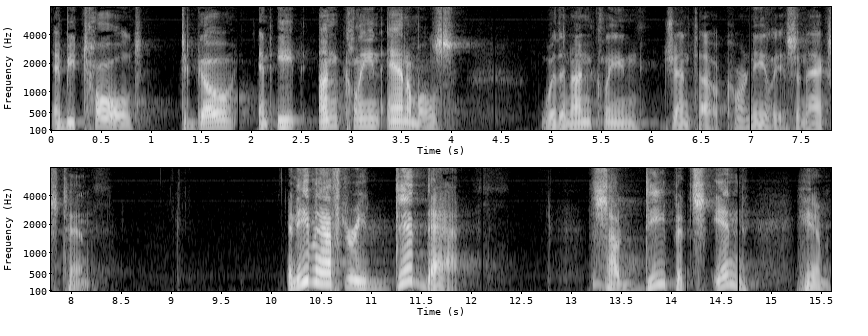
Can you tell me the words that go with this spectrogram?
and be told to go and eat unclean animals with an unclean Gentile, Cornelius, in Acts 10. And even after he did that, this is how deep it's in him.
